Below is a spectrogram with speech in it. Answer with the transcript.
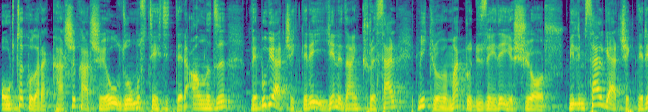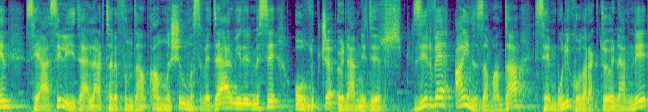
ortak olarak karşı karşıya olduğumuz tehditleri anladı ve bu gerçekleri yeniden küresel mikro ve makro düzeyde yaşıyor. Bilimsel gerçeklerin siyasi liderler tarafından anlaşılması ve değer verilmesi oldukça önemlidir. Zirve aynı zamanda sembolik olarak da önemli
